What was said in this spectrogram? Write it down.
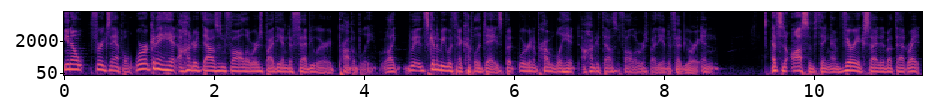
you know, for example, we're going to hit 100,000 followers by the end of February, probably. Like, it's going to be within a couple of days, but we're going to probably hit 100,000 followers by the end of February. And that's an awesome thing. I'm very excited about that, right?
